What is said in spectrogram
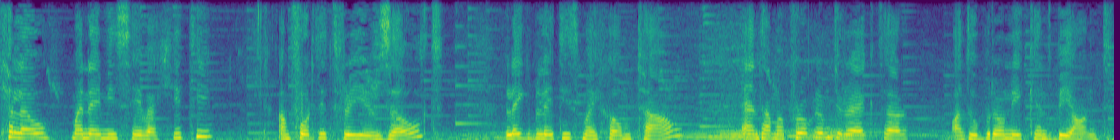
Hello, my name is Eva Hiti. I'm 43 years old. Lake Bled is my hometown, and I'm a program director on Dubrovnik and beyond.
